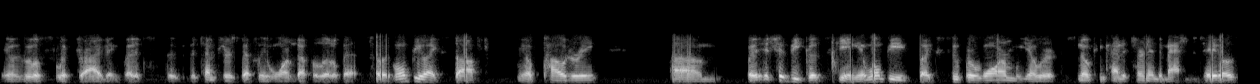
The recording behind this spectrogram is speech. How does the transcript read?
it was a little slick driving, but it's the, the temperature has definitely warmed up a little bit. So it won't be like soft, you know, powdery. Um, but it should be good skiing. It won't be like super warm, you know, where snow can kind of turn into mashed potatoes.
